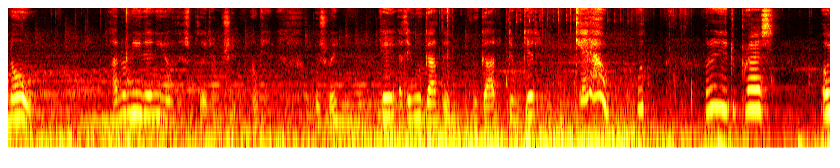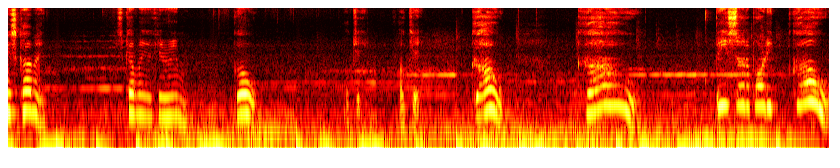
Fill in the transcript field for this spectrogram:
No. I don't need any of this playtime shit. Okay. Which way? Okay, I think we got it. We got it. Did we get it? Get out! What? What do I need to press? Oh, he's coming. He's coming, I can hear him. Go. Okay, okay. Go! Go! Bee soda party, go!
